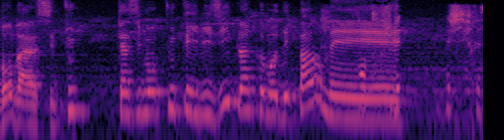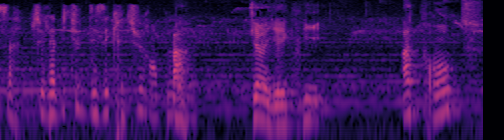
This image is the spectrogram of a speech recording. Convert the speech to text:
Bon, bah, c'est tout, quasiment tout est illisible, hein, comme au départ, mais. Vais déchiffrer ça. J'ai l'habitude des écritures un peu. Ah. Tiens, il y a écrit A30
